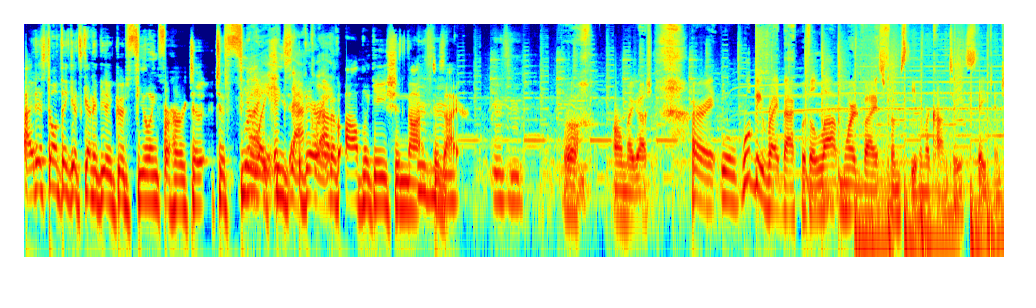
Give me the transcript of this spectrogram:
I just don't think it's going to be a good feeling for her to to feel Right, like he's exactly. there out of obligation, not Mhm. desire. Oh, oh my gosh. All right. Well, we'll be right back with a lot more advice from Stephen LaConte. Stay tuned.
